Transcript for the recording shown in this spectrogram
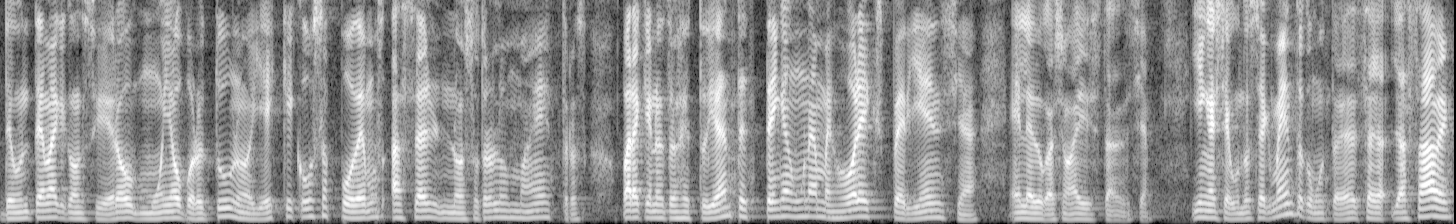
de un tema que considero muy oportuno y es qué cosas podemos hacer nosotros los maestros para que nuestros estudiantes tengan una mejor experiencia en la educación a distancia. Y en el segundo segmento, como ustedes ya saben,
